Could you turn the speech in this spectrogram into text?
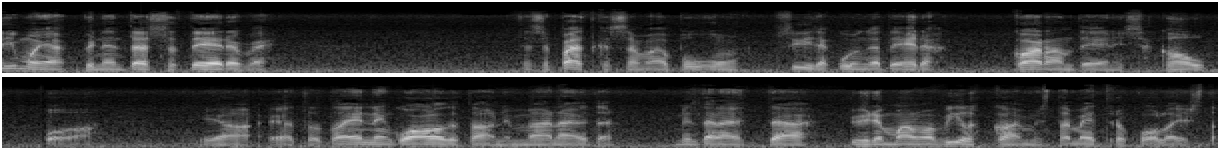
Timo Jäppinen tässä terve. Tässä pätkässä mä puhun siitä, kuinka tehdä karanteenissa kauppaa. Ja, ja tota, ennen kuin aloitetaan, niin mä näytän, miltä näyttää yhden maailman vilkkaimmista metropoleista,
